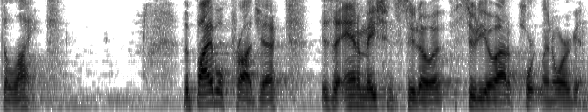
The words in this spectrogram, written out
delight. The Bible Project is an animation studio, studio out of Portland, Oregon.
